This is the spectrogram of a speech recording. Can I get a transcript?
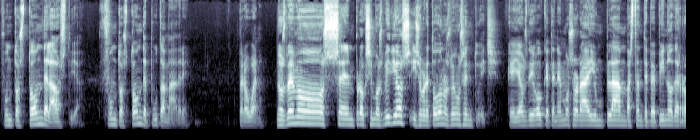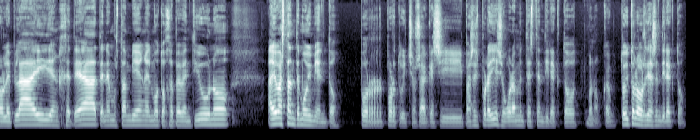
Fue un tostón de la hostia. Fue un tostón de puta madre. Pero bueno, nos vemos en próximos vídeos y sobre todo nos vemos en Twitch. Que ya os digo que tenemos ahora ahí un plan bastante pepino de roleplay en GTA. Tenemos también el MotoGP 21. Hay bastante movimiento por, por Twitch. O sea que si pasáis por allí seguramente esté en directo. Bueno, estoy todos los días en directo.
